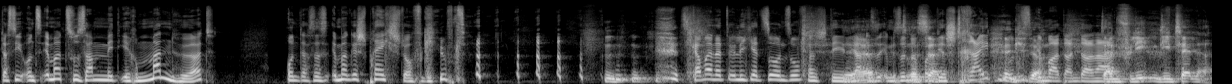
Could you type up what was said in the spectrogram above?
dass sie uns immer zusammen mit ihrem Mann hört und dass es immer Gesprächsstoff gibt. Das kann man natürlich jetzt so und so verstehen. Ja, also im Sinne von, wir streiten uns Genau. immer dann danach, Dann fliegen die Teller.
